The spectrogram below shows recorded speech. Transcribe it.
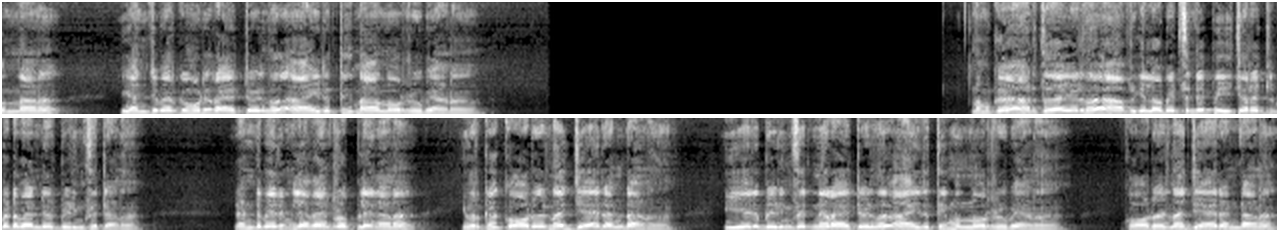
ഒന്നാണ്. ഈ അഞ്ച് പേർക്കും കൂടി റേറ്റ് വരുന്നത് ആയിരത്തി നാനൂറ് രൂപയാണ്. നമുക്ക് അടുത്തതായി വരുന്നത് ആഫ്രിക്കൻ ലോബേറ്റ്സിന്റെ പീച്ച് വെറൈറ്റിൽപ്പെട്ട ബാൻഡ് ബ്രീഡിംഗ് സെറ്റാണ്. രണ്ടുപേരും ലെവൻ ഡ്രോപ്പ് ആണ് ഇവർക്ക് കോഡ് വരുന്നത് ജെ രണ്ടാണ്. ഈ ഒരു ബ്രീഡിംഗ് സെറ്റിന് റേറ്റ് വരുന്നത് ആയിരത്തി മുന്നൂറ് രൂപയാണ്. കോഡ് വരുന്നത് ജെ രണ്ടാണ്.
